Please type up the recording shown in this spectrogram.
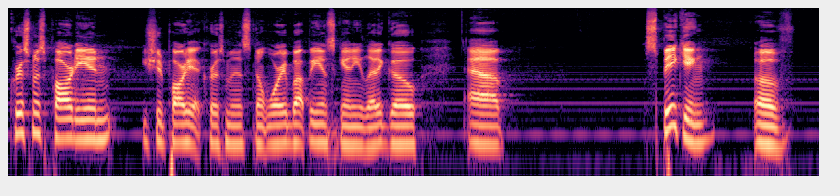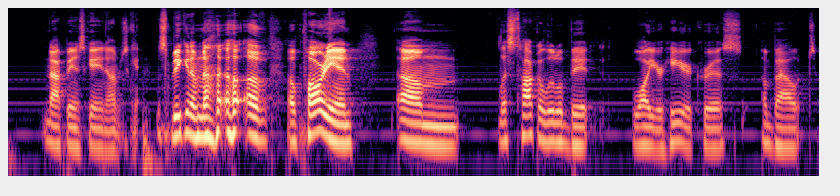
Christmas partying. You should party at Christmas. Don't worry about being skinny. Let it go. Uh, speaking of not being skinny, no, I'm just kidding. Speaking of not of of partying, um, let's talk a little bit while you're here, Chris, about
